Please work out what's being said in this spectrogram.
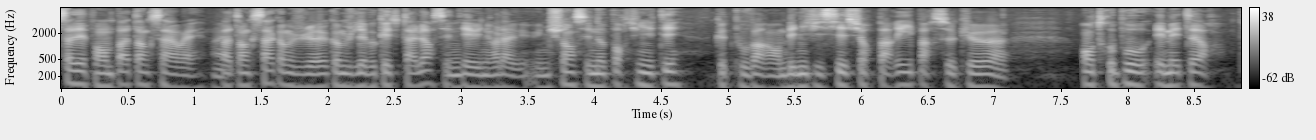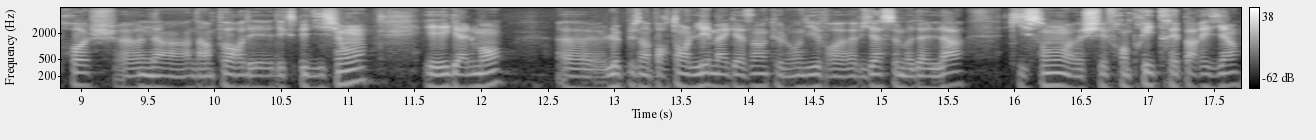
Ça dépend, pas tant que ça, ouais. Pas tant que ça, comme je, comme je l'évoquais tout à l'heure, c'était mm. une, voilà, une chance et une opportunité que de pouvoir en bénéficier sur Paris parce que euh, entrepôt émetteur proche euh, mm. d'un port d'expédition et également euh, le plus important, les magasins que l'on livre via ce modèle-là, qui sont chez Franprix très parisiens,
